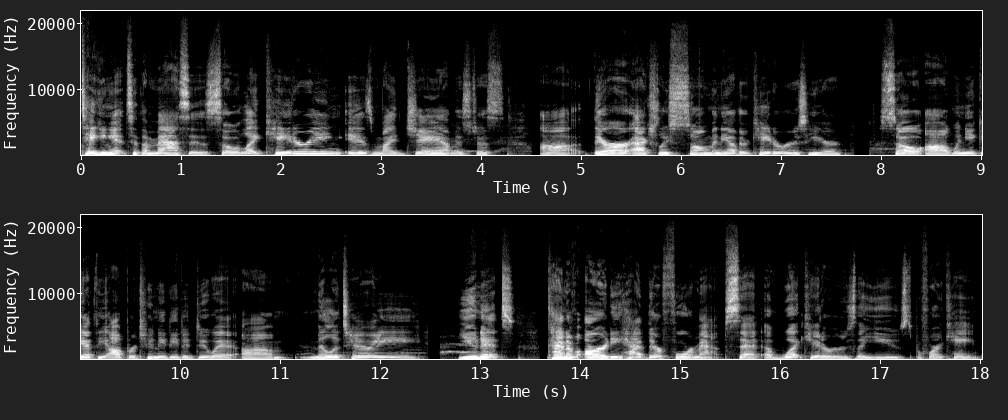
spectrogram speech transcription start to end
taking it to the masses. So like catering is my jam. It's just uh there are actually so many other caterers here. So uh when you get the opportunity to do it um military units kind of already had their format set of what caterers they used before I came.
